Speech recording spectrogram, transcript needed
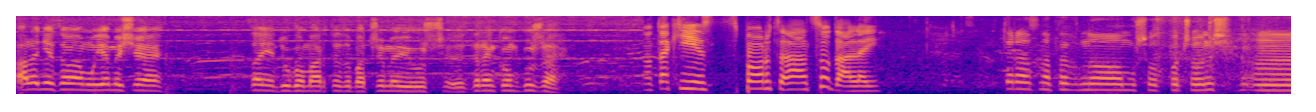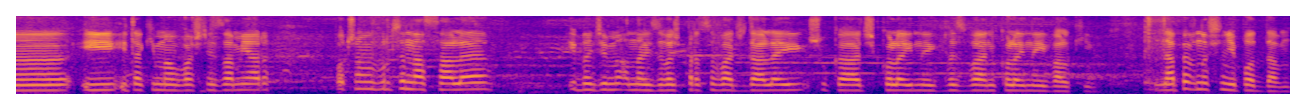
ale nie załamujemy się. Za niedługo Martę zobaczymy już z ręką w górze. No taki jest sport, a co dalej? Teraz na pewno muszę odpocząć yy, i, i taki mam właśnie zamiar. Po czym wrócę na salę i będziemy analizować, pracować dalej, szukać kolejnych wyzwań, kolejnej walki. Na pewno się nie poddam.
